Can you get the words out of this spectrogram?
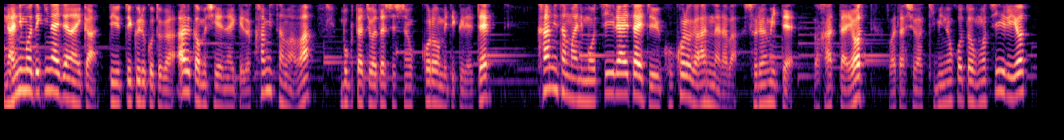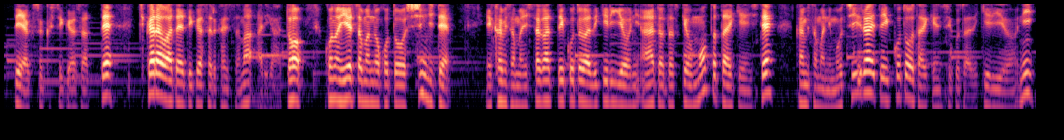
何もできないじゃないかって言ってくることがあるかもしれないけど、神様は僕たち私たちの心を見てくれて、神様に用いられたいという心があるならば、それを見て、分かったよ。私は君のことを用いるよって約束してくださって、力を与えてくださる神様、ありがとう。このイエス様のことを信じて、神様に従っていくことができるようにあなたの助けをもっと体験して神様に用いられていくことを体験していくことができるように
